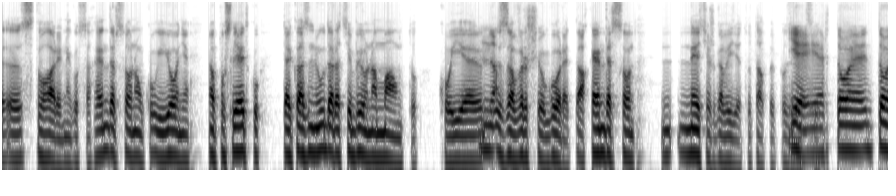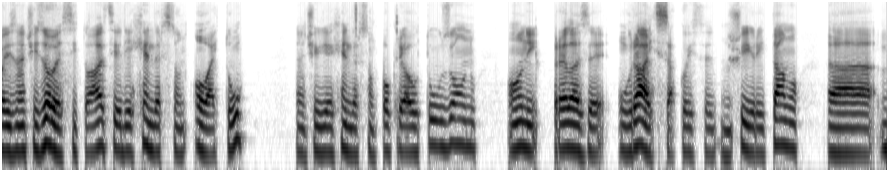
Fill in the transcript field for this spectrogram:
e, stvari nego sa Hendersonom koji i on je na posljedku, taj kazneni udarac je bio na Mountu koji je Da. završio gore, a Henderson nećeš ga vidjeti u takvoj poziciji. Je, jer to je, to je znači iz ove situacije gdje je Henderson ovaj tu, znači gdje je Henderson pokrio tu zonu, oni prelaze u Rajsa koji se širi tamo, Bellingham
